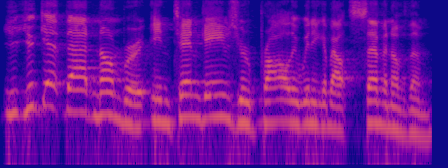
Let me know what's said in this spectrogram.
you, you get that number in 10 games, you're probably winning about 7 of them.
